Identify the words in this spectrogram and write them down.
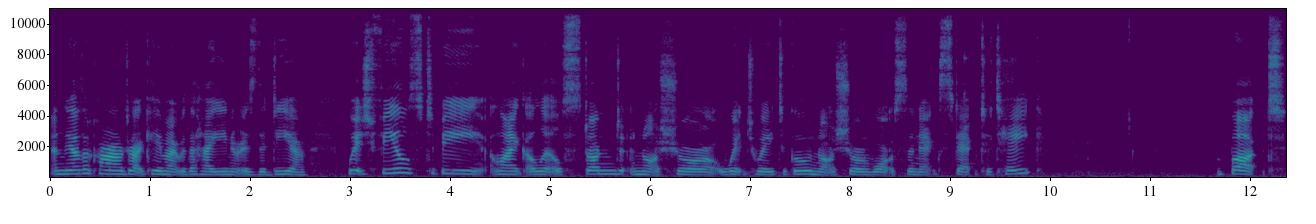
and the other card that came out with the hyena is the deer, which feels to be like a little stunned, not sure which way to go, not sure what's the next step to take. But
